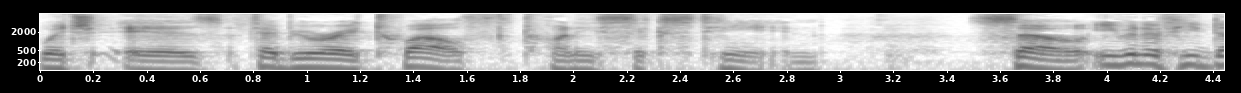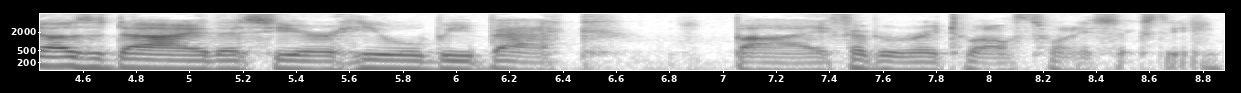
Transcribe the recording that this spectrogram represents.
which is February twelfth, twenty sixteen. So even if he does die this year, he will be back by February twelfth, twenty sixteen.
